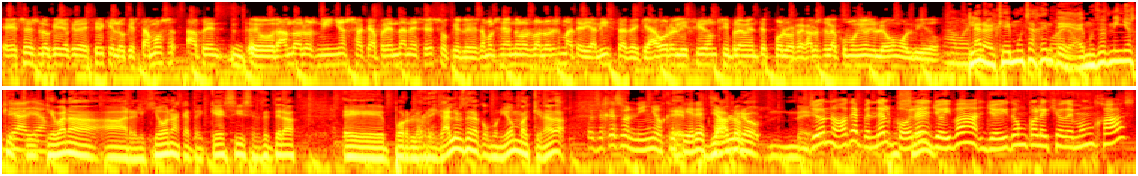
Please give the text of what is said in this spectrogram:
Eso es lo que yo quiero decir, que lo que estamos eh, o dando a los niños a que aprendan es eso, que les estamos enseñando unos valores materialistas, de que hago religión simplemente por los regalos de la comunión y luego me olvido. Ah, bueno. Claro, es que hay mucha gente, Bueno. hay muchos niños que, Ya, que- ya. que van a, a religión, a catequesis, etcétera, eh, por los regalos de la comunión, más que nada. Pues es que son niños, ¿qué Eh, quieres, ya, Pablo? pero mm, eh, Yo no, depende del no cole. sé. Yo iba, yo he ido a un colegio de monjas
